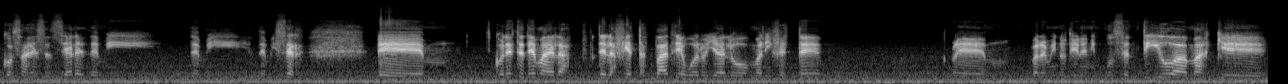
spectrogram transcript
cosas esenciales de mi, de mi, de mi ser con este tema de las, de las fiestas patrias, bueno, ya lo manifesté. Eh, para mí no tiene ningún sentido, a más que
